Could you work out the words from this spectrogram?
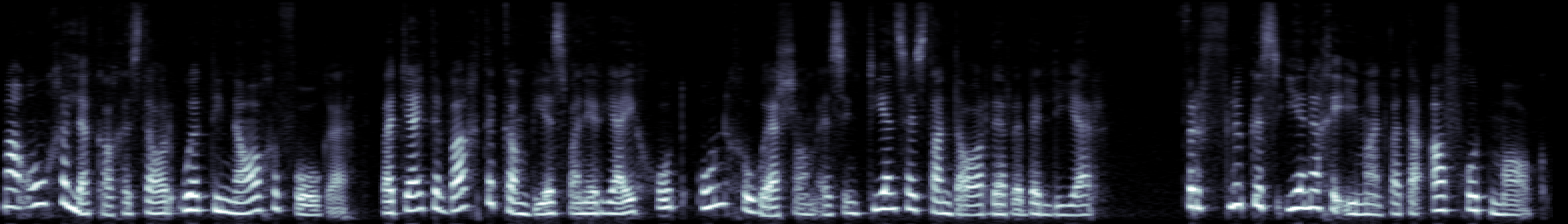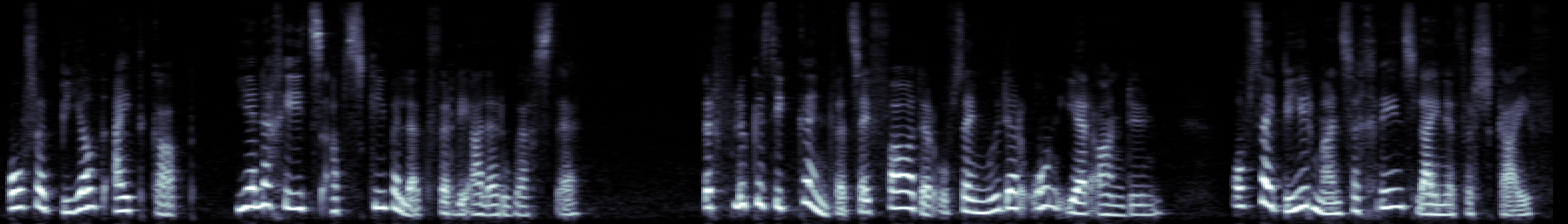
Maar ongelukkig is daar ook die nagevolge wat jy te wagte kan wees wanneer jy God ongehoorsaam is en teen sy standaarde rebelleer. Vervloek is enige iemand wat 'n afgod maak of 'n beeld uitkap, enige iets afskuwelik vir die Allerhoogste. Vervloek is die kind wat sy vader of sy moeder oneer aandoen of sy buurman se grenslyne verskuif.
